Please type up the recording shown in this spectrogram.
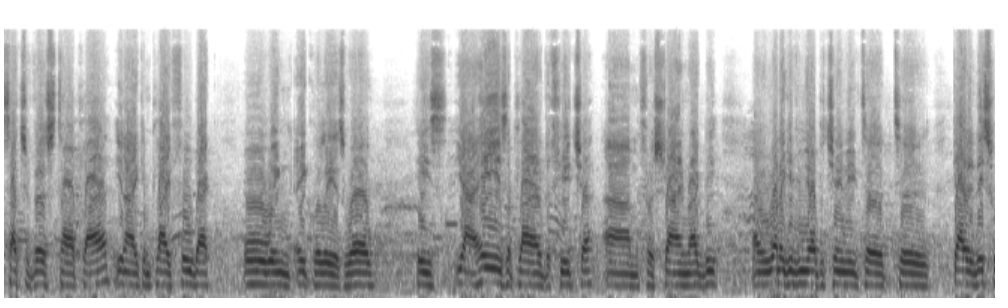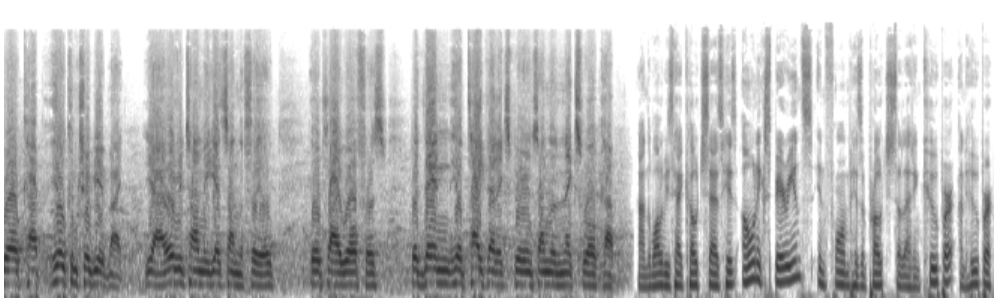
such a versatile player. You know, he can play fullback or wing equally as well he's yeah he is a player of the future um, for Australian rugby, and we want to give him the opportunity to to go to this World Cup. He'll contribute, mate. Yeah, every time he gets on the field, he'll play well for us. But then he'll take that experience on to the next World Cup. And the Wallabies head coach says his own experience informed his approach to letting Cooper and Hooper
